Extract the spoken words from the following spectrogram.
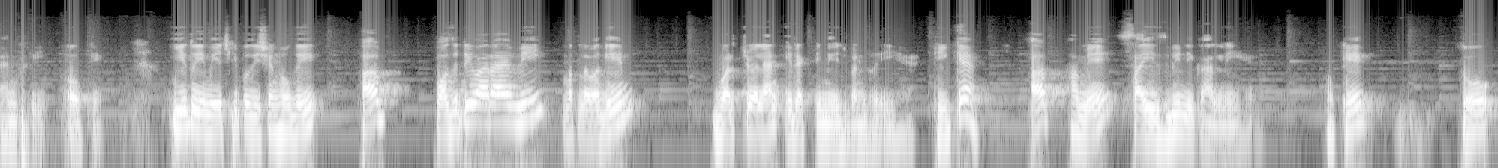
एंड थ्री ओके ये तो इमेज की पोजीशन हो गई। अब पॉजिटिव आ रहा है वी मतलब again virtual and erect image बन रही है। ठीक है? अब हमें साइज़ भी निकालनी है। ओके तो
